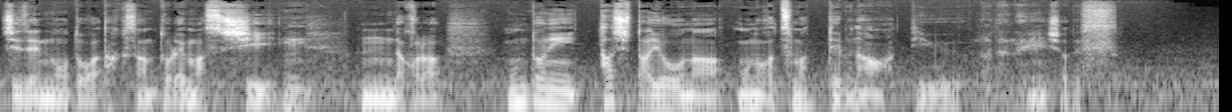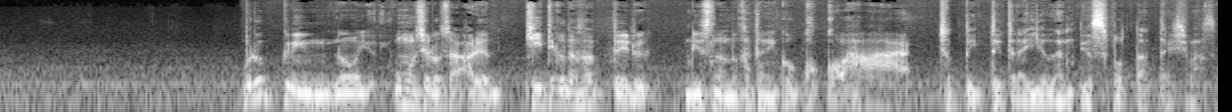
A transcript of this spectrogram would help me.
自然の音がたくさん取れますし、うん。うん、だから本当に多種多様なものが詰まってるなっていう印象です。ブルックリンの面白さあるいは聞いてくださっているリスナーの方にこうここはちょっと言っといたらいいよなんていうスポットあったりします？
